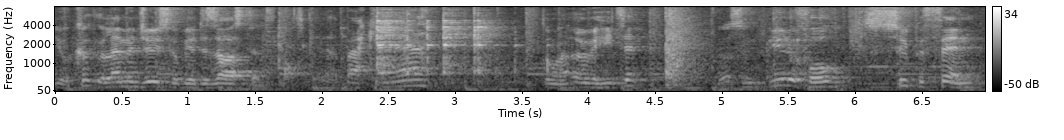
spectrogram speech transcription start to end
you'll cook the lemon juice, it'll be a disaster. Let's get that back in there. Don't want to overheat it. Got some beautiful, super thin,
